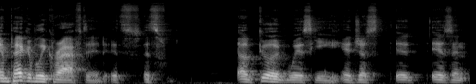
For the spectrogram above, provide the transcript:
impeccably crafted. It's it's a good whiskey. It just it isn't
